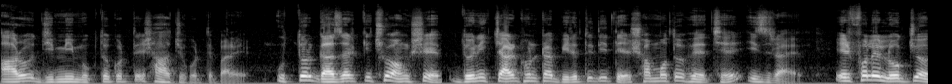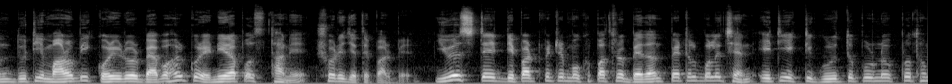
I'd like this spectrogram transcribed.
আরও জিম্মি মুক্ত করতে সাহায্য করতে পারে। উত্তর গাজার কিছু অংশে দৈনিক চার ঘণ্টা বিরতি দিতে সম্মত হয়েছে ইসরায়েল। এর ফলে লোকজন দুটি মানবিক করিডোর ব্যবহার করে নিরাপদ স্থানে সরে যেতে পারবে। ইউএস স্টেট ডিপার্টমেন্টের মুখপাত্র বেদান্ত পেটেল বলেছেন, এটি একটি গুরুত্বপূর্ণ প্রথম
